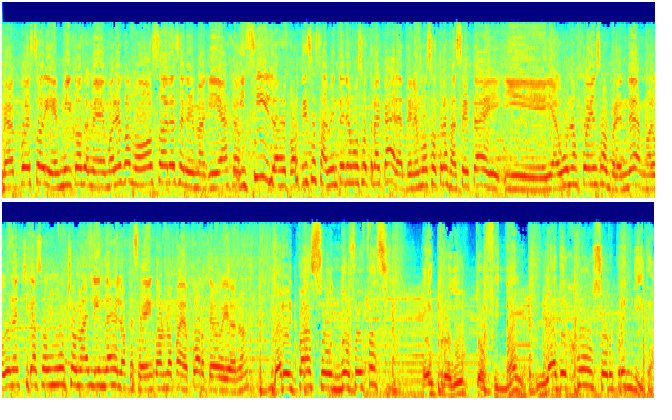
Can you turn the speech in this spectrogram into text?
me he puesto 10.000 cosas, me demoré como dos horas en el maquillaje. Y sí, los deportistas también tenemos otra cara, tenemos otra faceta y, y- y algunos pueden sorprender, ¿no? Algunas chicas son mucho más lindas de los que se ven con ropa de deporte, obvio, ¿no? Dar el paso no fue fácil. El producto final la dejó sorprendida.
